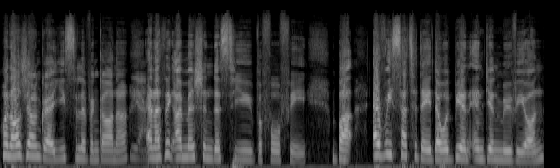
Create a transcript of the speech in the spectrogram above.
When I was younger, I used to live in Ghana, Yeah. and I think I mentioned this to you before, Fee. But every Saturday there would be an Indian movie on.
